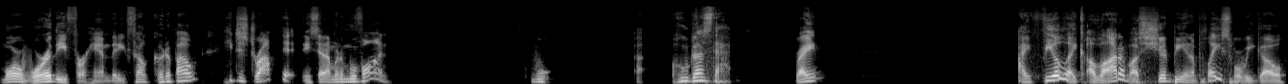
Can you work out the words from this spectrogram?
more worthy for him that he felt good about. He just dropped it. He said i'm going to move on. Uh, who does that right? I feel like a lot of us should be in a place where we go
